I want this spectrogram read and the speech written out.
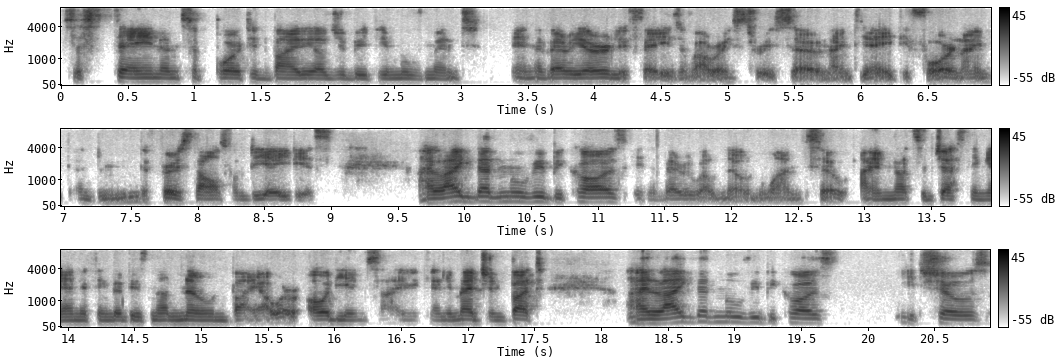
sustained and supported by the LGBT movement in a very early phase of our history. So 1984, nine, the first half of the 80s. I like that movie because it's a very well known one. So I'm not suggesting anything that is not known by our audience, I can imagine. But I like that movie because it shows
